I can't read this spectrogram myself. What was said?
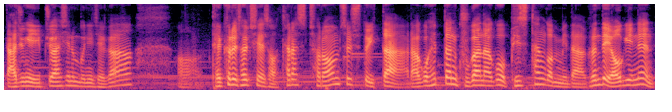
나중에 입주하시는 분이 제가 어, 데크를 설치해서 테라스처럼 쓸 수도 있다라고 했던 구간하고 비슷한 겁니다. 그런데 여기는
